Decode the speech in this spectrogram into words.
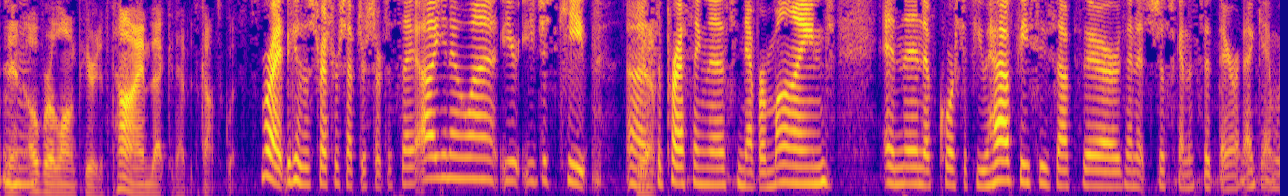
then over a long period of time, that could have its consequences. Right, because the stretch receptors start to say, oh, you know what, you you just keep uh, Yeah. suppressing this, never mind. And then, of course, if you have feces up there, then it's just going to sit there. And again,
